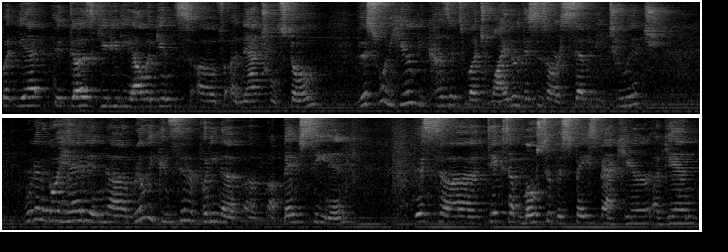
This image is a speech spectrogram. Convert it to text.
but yet it does give you the elegance of a natural stone. This one here, because it's much wider, this is our 72 inch. We're gonna go ahead and uh, really consider putting a, a, a, bench seat in. This uh, takes up most of the space back here. Again,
